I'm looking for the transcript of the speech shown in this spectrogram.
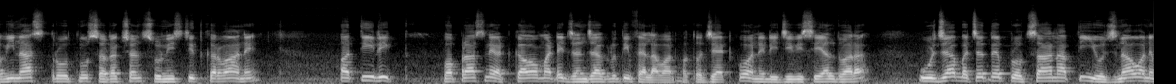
અવિનાશ સ્ત્રોતનું સંરક્ષણ સુનિશ્ચિત કરવા અને અતિરિક્ત વપરાશને અટકાવવા માટે જનજાગૃતિ ફેલાવવાનો હતો. જેટકો અને ડીજીવીસીએલ દ્વારા ઊર્જા બચતને પ્રોત્સાહન આપતી યોજનાઓ અને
